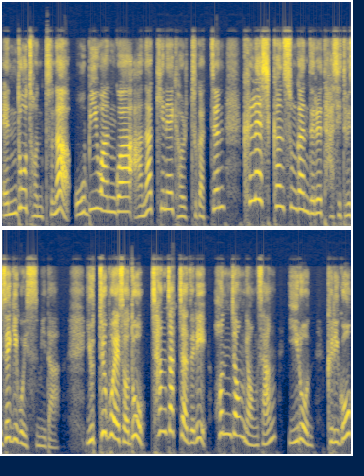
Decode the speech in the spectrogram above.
엔도 전투나 오비완과 아나킨의 결투 같은 클래식한 순간들을 다시 되새기고 있습니다. 유튜브에서도 창작자들이 헌정 영상, 이론, 그리고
